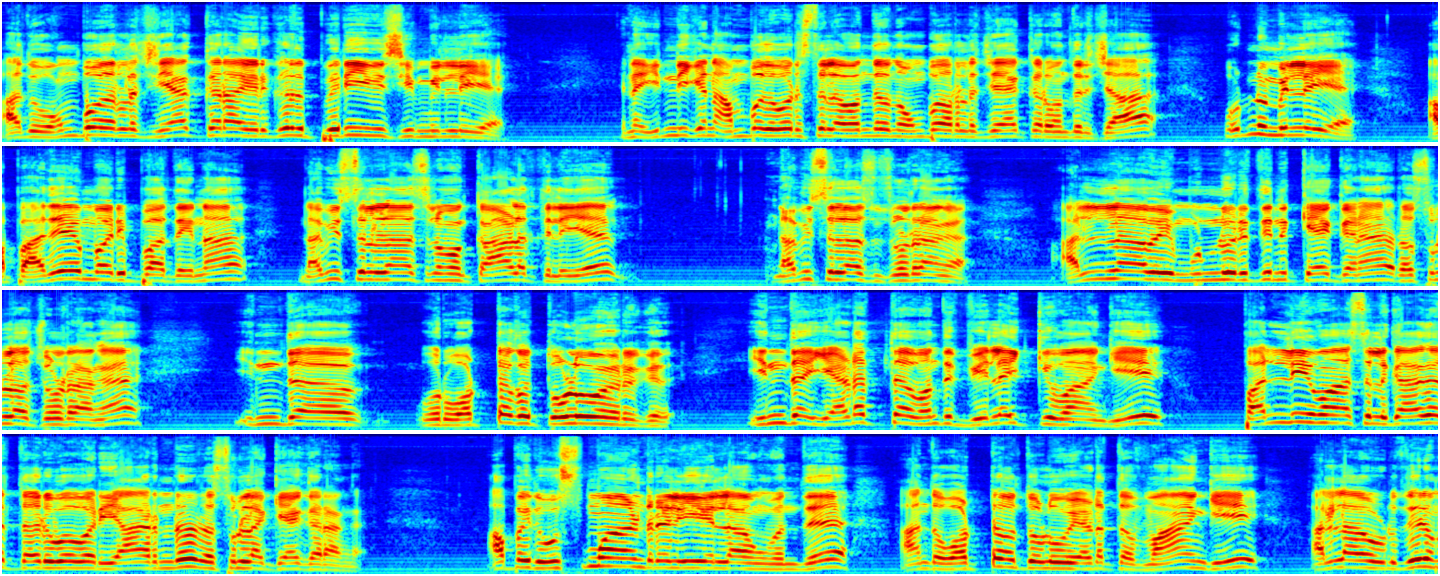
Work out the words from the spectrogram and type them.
அது ஒம்பது லட்சம் ஏக்கராக இருக்கிறது பெரிய விஷயம் இல்லையே. ஏன்னா இன்றைக்கி ஐம்பது வருஷத்தில் வந்து அந்த ஒம்பது லட்சம் ஏக்கர் வந்துருச்சா? ஒன்றும் இல்லையே. அப்போ அதே மாதிரி பார்த்தீங்கன்னா நபிசுல்லாஸ்லம் காலத்திலேயே நபிசுல்லாஸ்லம் சொல்கிறாங்க அல்லாவை முன்னிறுத்தின்னு கேட்குறேன் ரசுல்லா சொல்கிறாங்க இந்த ஒரு ஒட்டக தொழுவம் இருக்குது. இந்த இடத்த வந்து விலைக்கு வாங்கி பள்ளி வாசலுக்காக தருபவர் யாருன்னு ரசுல்லா கேட்குறாங்க அப்போ இது உஸ்மான் அலி எல்லாம் வந்து அந்த ஒட்டக தொழு இடத்த வாங்கி அல்லாஹ்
